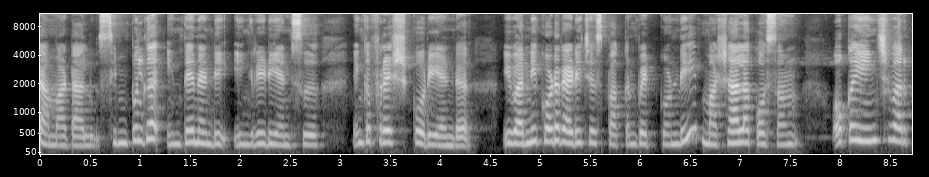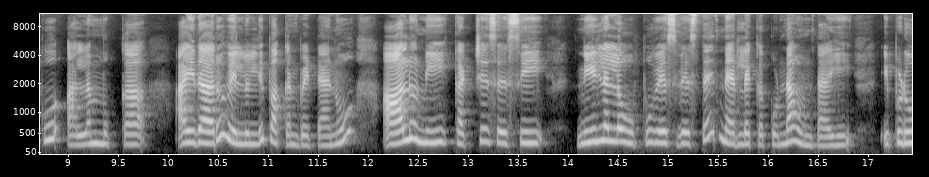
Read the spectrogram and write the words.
టమాటాలు సింపుల్గా ఇంతేనండి ఇంగ్రీడియంట్స్ ఇంకా ఫ్రెష్ కొరియండర్. ఇవన్నీ కూడా రెడీ చేసి పక్కన పెట్టుకోండి. మసాలా కోసం ఒక ఇంచ్ వరకు అల్లం ముక్క ఐదారు వెల్లుల్లి పక్కన పెట్టాను. ఆలుని కట్ చేసేసి నీళ్ళల్లో ఉప్పు వేసి వేస్తే నెర్లెక్కకుండా ఉంటాయి. ఇప్పుడు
